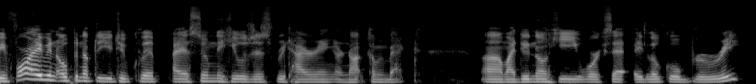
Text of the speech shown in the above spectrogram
before I even opened up the YouTube clip, I assumed that he was just retiring or not coming back. Um, I do know he works at a local brewery.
